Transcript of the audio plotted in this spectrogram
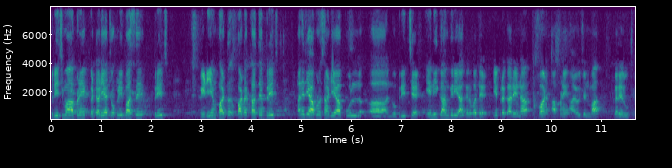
બ્રિજમાં આપણે કટાડિયા ચોકડી પાસે બ્રિજ પીડીએમ ફાટક ફાટક ખાતે બ્રિજ અને જે આપણો સાંઢિયા પુલ નો બ્રિજ છે, એની કામગીરી આગળ વધે એ પ્રકારેના પણ આપણે આયોજનમાં કરેલું છે.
